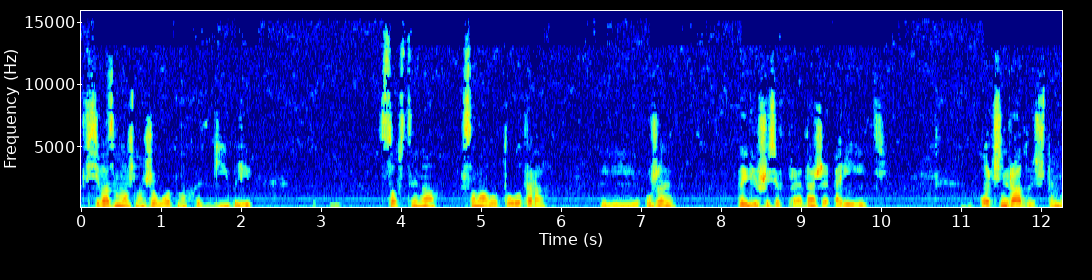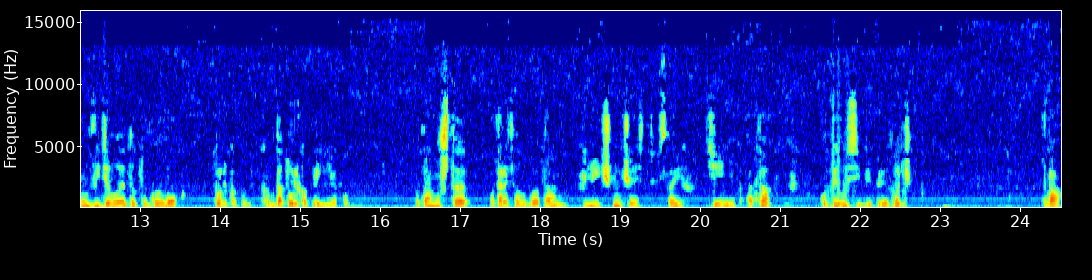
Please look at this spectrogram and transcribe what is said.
всевозможных животных из гибли, собственно, самого Тотора и уже появившийся в продаже Ариэти. Очень радуюсь, что не увидела этот уголок, только когда только приехала. Потому что потратила бы там личную часть своих денег. А так купила себе брелочек, два,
